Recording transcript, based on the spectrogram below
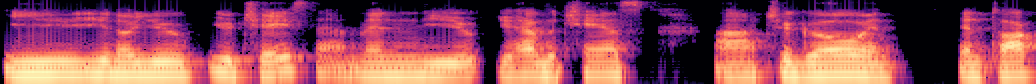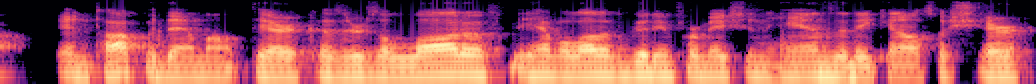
you you know you you chase them and you you have the chance uh, to go and and talk and talk with them out there because there's a lot of they have a lot of good information in hands that they can also share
